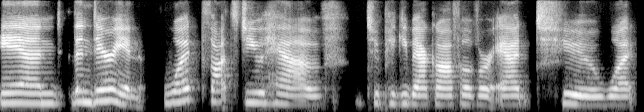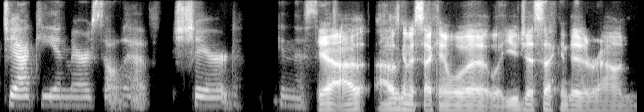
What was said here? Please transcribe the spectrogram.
And then Darian, what thoughts do you have to piggyback off of or add to what Jackie and Marisol have shared in this? Yeah, I, I was going to second what, what you just seconded around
